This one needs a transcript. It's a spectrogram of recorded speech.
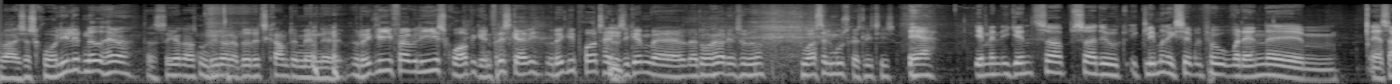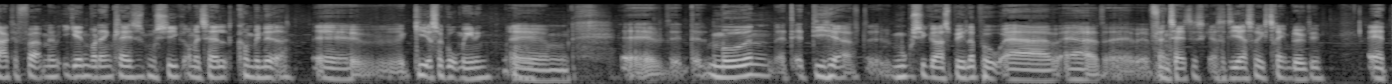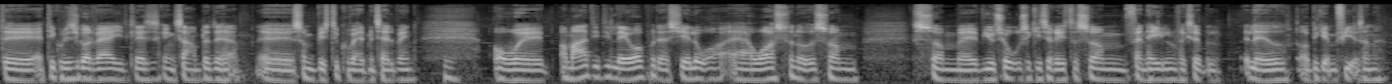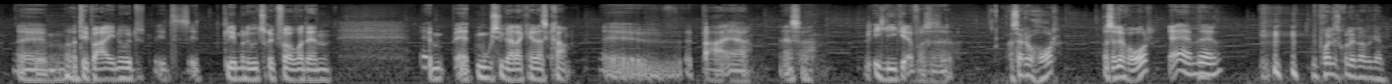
Var, jeg skruer lige lidt ned her. Der er sikkert også nogle lytter, der er blevet lidt skræmte, men øh, vil du ikke lige, før vi lige skruer op igen, for det skal vi, vil du ikke lige prøve at tale os igennem, hvad, hvad du har hørt indtil videre? Du er også selv musiker, lige tis. Ja, jamen igen, så, så er det jo et glimrende eksempel på, hvordan, øh, jeg har sagt det før, men igen, hvordan klassisk musik og metal kombineret øh, giver så god mening. Mm. Øh, øh, måden, at, at de her musikere spiller på, er, er øh, fantastisk. Altså, de er så ekstremt dygtige at, øh, at det kunne lige så godt være i et klassisk ensemble, det her, øh, som hvis det kunne være et metalband. Mm. Og, øh, og meget af det, de laver på deres celloer, er jo også sådan noget, som, som øh, virtuose guitarister, som Van Halen for eksempel, lavede op igennem 80'erne. Øh, mm. Og det er bare endnu et, et, et glimrende udtryk for, hvordan øh, at musikere, der kan deres kram, øh, bare er altså, i liga for sig selv. Og så er det hårdt. Og så er det hårdt. Ja, jamen, det er det. Vi prøver lige at skrue lidt op igen.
